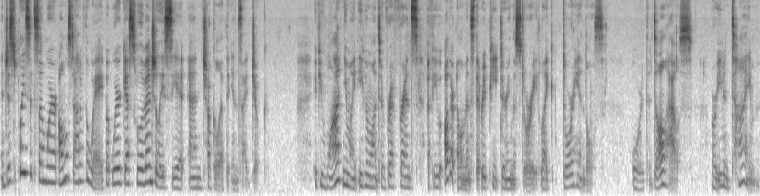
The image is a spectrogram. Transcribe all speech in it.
and just place it somewhere almost out of the way, but where guests will eventually see it and chuckle at the inside joke. If you want, you might even want to reference a few other elements that repeat during the story, like door handles, or the dollhouse, or even time.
